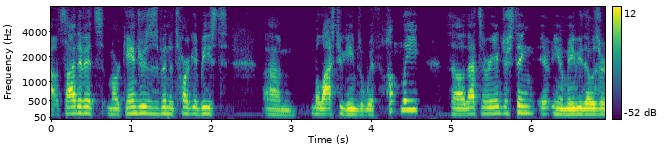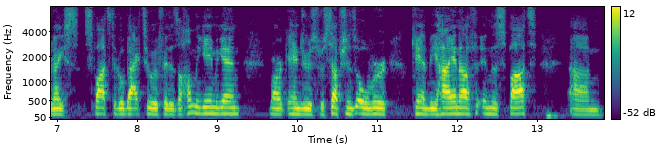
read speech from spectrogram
outside of it. Mark Andrews has been a target beast. Um, the last two games with Huntley, so that's very interesting. It- you know, maybe those are nice spots to go back to if it is a Huntley game again. Mark Andrews' receptions over can be high enough in the spot. Um,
